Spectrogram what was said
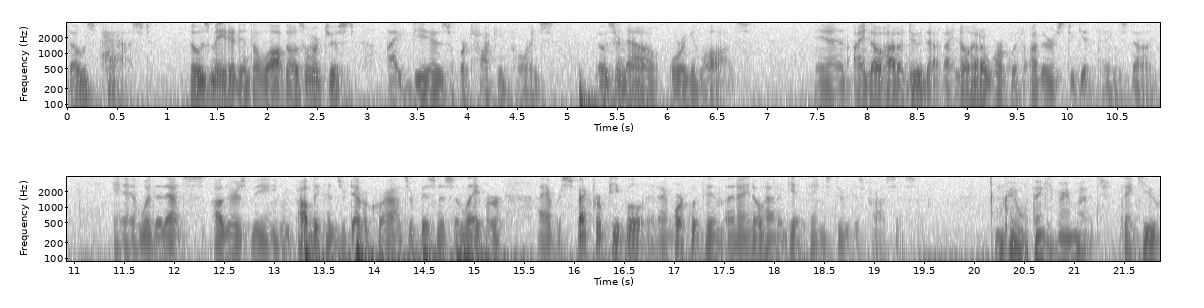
those passed. Those made it into law. Those weren't just ideas or talking points. Those are now Oregon laws. And I know how to do that. I know how to work with others to get things done. And whether that's others being Republicans or Democrats or business and labor, I have respect for people and I work with them and I know how to get things through this process. Okay, well, thank you very much. Thank you.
